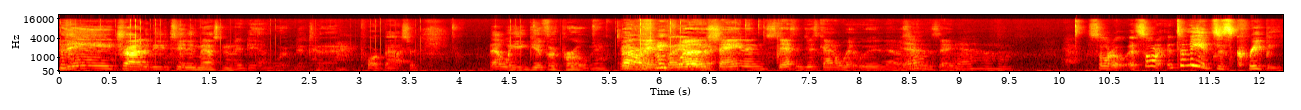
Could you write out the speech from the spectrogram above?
Dean tried to be titty master and it didn't work that time. Poor bastard. That what he get for probing. Alright, but well, anyway. Shane and Stephen just kind of went with it. That was Yeah, what I was saying. yeah. Sort of. It's sort of. To me, it's just creepy.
